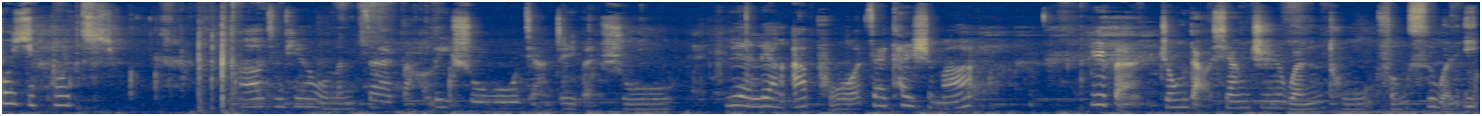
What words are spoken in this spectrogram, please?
不许不许。好，今天我们在保利书屋讲这本书《月亮阿婆在看什么》。日本中岛香织文图，冯思文译，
